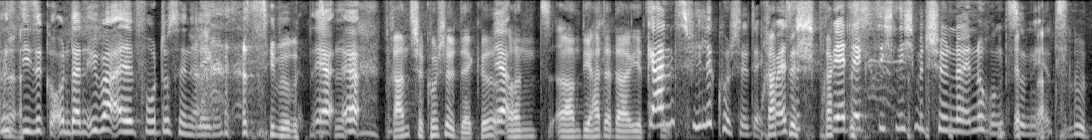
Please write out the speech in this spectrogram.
Das diese, und dann überall Fotos hinlegen. Das ist die berühmte Ja, ja. Franzsche Kuscheldecke Ja. und ähm, die hat er da jetzt Ganz viele Kuscheldecken. Praktisch, weißt du, wer praktisch. deckt sich nicht mit schönen Erinnerungen zu jetzt? Absolut.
